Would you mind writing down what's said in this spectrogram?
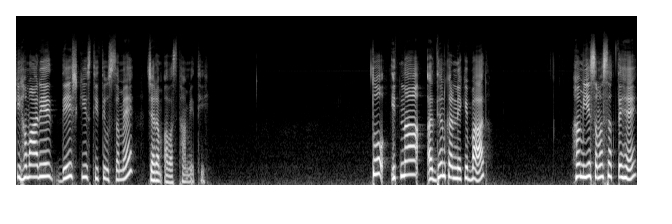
कि हमारे देश की स्थिति उस समय चरम अवस्था में थी। तो इतना अध्ययन करने के बाद हम ये समझ सकते हैं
